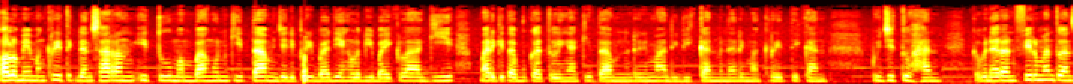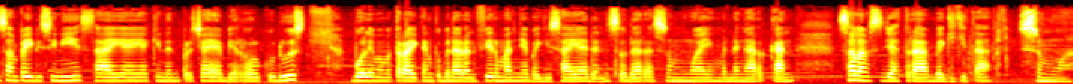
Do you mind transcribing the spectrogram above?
Kalau memang kritik dan saran itu membangun kita menjadi pribadi yang lebih baik lagi, mari kita buka telinga kita menerima didikan, menerima kritikan. Puji Tuhan, kebenaran firman Tuhan sampai di sini. Saya yakin dan percaya biar Roh Kudus boleh memeteraikan kebenaran firman-Nya bagi saya dan saudara semua yang mendengarkan. Salam sejahtera bagi kita semua.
